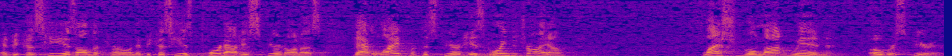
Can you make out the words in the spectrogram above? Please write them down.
and because he is on the throne, and because he has poured out his Spirit on us, that life of the Spirit is going to triumph. Flesh will not win over spirit.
